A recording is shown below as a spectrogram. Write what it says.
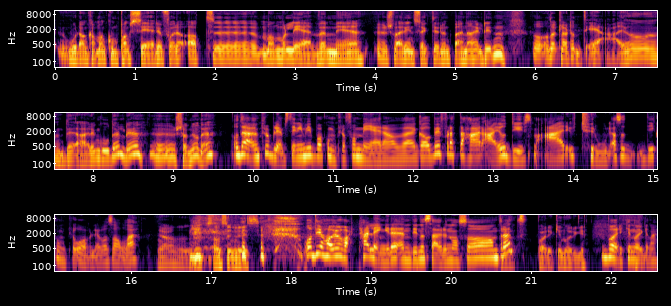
hvordan kan man kompensere for at eh, man må leve med eh, svære insekter rundt beina hele tiden? Og, det er klart at det er jo det er en god del, det. Skjønner jo det. Og det er jo en problemstilling vi bare kommer til å få mer av, Galby. For dette her er jo dyr som er utrolig Altså, de kommer til å overleve oss alle. Ja, sannsynligvis. Og de har jo vært her lenger enn dinosaurene også, omtrent. Bare ikke i Norge. Bare ikke i Norge, nei.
